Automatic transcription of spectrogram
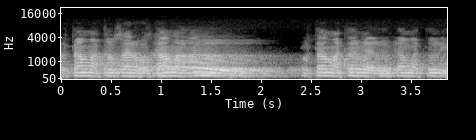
ওটা মাতো স্যার হতা মাতো মাতো রে। ওটা মাতো রে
